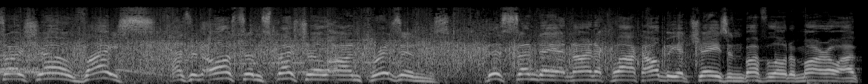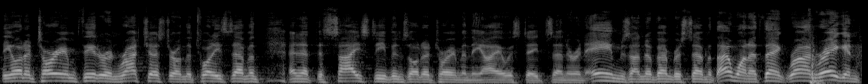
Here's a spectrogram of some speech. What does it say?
That's our show. Vice has an awesome special on prisons. This Sunday at 9 o'clock, I'll be at Shea's in Buffalo tomorrow, at the Auditorium Theater in Rochester on the 27th, and at the C.Y. Stephens Auditorium in the Iowa State Center in Ames on November 7th. I want to thank Ron Reagan,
